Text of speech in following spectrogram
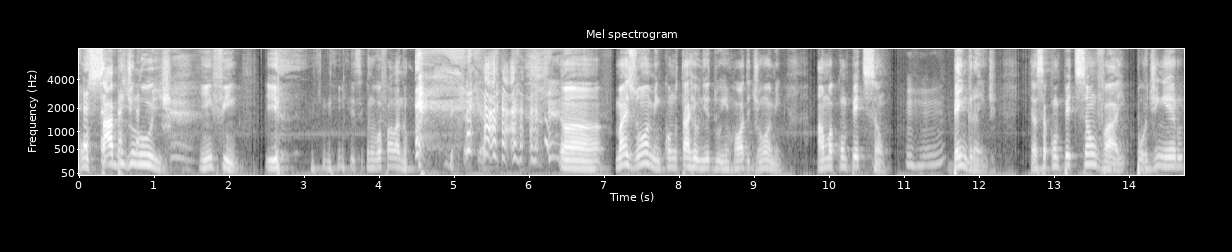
um sabre de luz, enfim. E isso que eu não vou falar não. uh, mas homem, quando está reunido em roda de homem, há uma competição uhum. bem grande. Essa competição vai por dinheiro,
